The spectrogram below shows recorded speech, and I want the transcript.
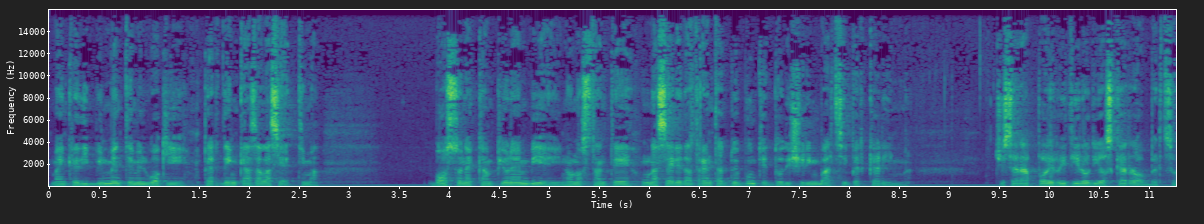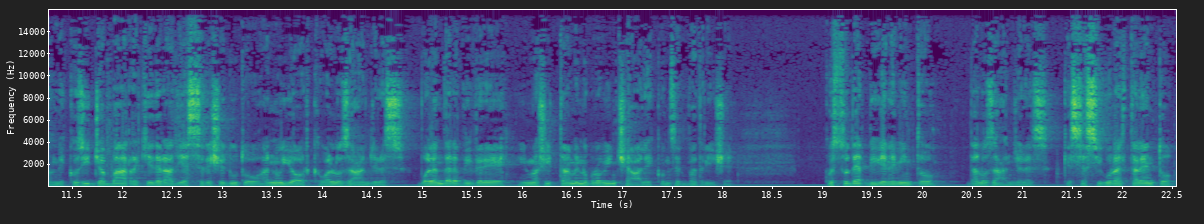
ma incredibilmente Milwaukee perde in casa la settima. Boston è campione NBA, nonostante una serie da 32 punti e 12 rimbalzi per Karim. Ci sarà poi il ritiro di Oscar Robertson e così Jabbar chiederà di essere ceduto a New York o a Los Angeles. Vuole andare a vivere in una città meno provinciale e conservatrice. Questo derby viene vinto da Los Angeles, che si assicura il talento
